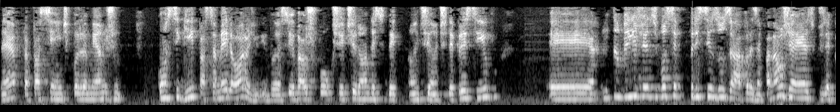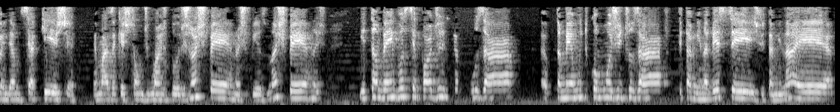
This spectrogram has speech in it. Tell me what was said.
né, para paciente pelo menos conseguir passar melhor, e você vai aos poucos retirando esse anti antidepressivo. É, e também, às vezes, você precisa usar, por exemplo, analgésicos, dependendo se a queixa é mais a questão de umas dores nas pernas, peso nas pernas. E também você pode usar, é, também é muito comum a gente usar vitamina B6, vitamina E,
